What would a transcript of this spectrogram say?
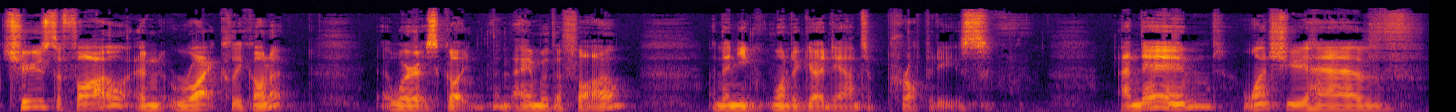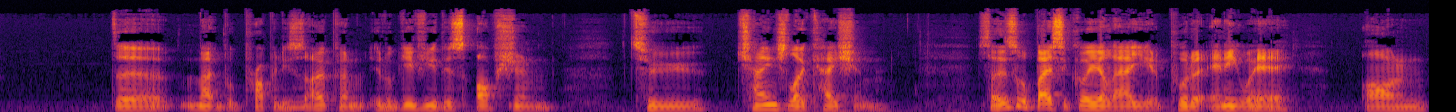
choose the file and right click on it where it's got the name of the file and then you want to go down to properties. And then once you have the notebook properties open, it'll give you this option to change location. So this will basically allow you to put it anywhere on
